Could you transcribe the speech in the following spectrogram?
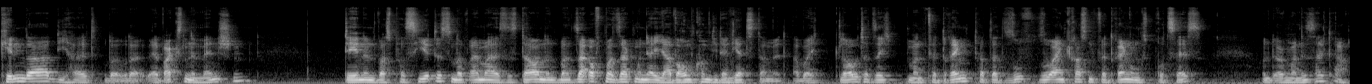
Kinder, die halt, oder, oder erwachsene Menschen, denen was passiert ist und auf einmal ist es da und man, oftmals sagt man ja, ja, warum kommen die denn jetzt damit? Aber ich glaube tatsächlich, man verdrängt, hat so, so einen krassen Verdrängungsprozess und irgendwann ist es halt da.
